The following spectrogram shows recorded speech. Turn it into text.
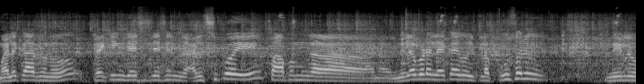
మల్లికార్జును ట్రెక్కింగ్ చేసి చేసి అలసిపోయి పాపంగా నిలబడలేక ఇగో ఇట్లా కూర్చొని నీళ్ళు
